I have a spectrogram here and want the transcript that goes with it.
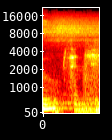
C'est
